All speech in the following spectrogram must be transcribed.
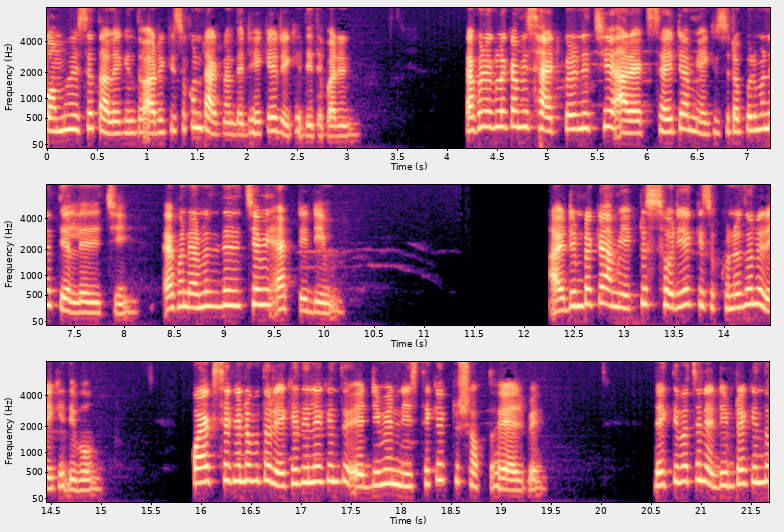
কম হয়েছে তাহলে কিন্তু আরও কিছুক্ষণ ঢাকনা দিয়ে ঢেকে রেখে দিতে পারেন। এখন এগুলোকে আমি সাইড করে নিচ্ছি আর এক সাইডে আমি কিছুটা পরিমাণে তেল দিয়ে দিচ্ছি। এখন এর মধ্যে দিয়ে দিচ্ছি আমি একটি ডিম। আর ডিমটাকে আমি একটু সরিয়ে কিছুক্ষণের জন্য রেখে দিব। কয়েক সেকেন্ডের মতো রেখে দিলে কিন্তু এই ডিমের নিচ থেকে একটু শক্ত হয়ে আসবে। দেখতে পাচ্ছেন, এই ডিমটা কিন্তু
